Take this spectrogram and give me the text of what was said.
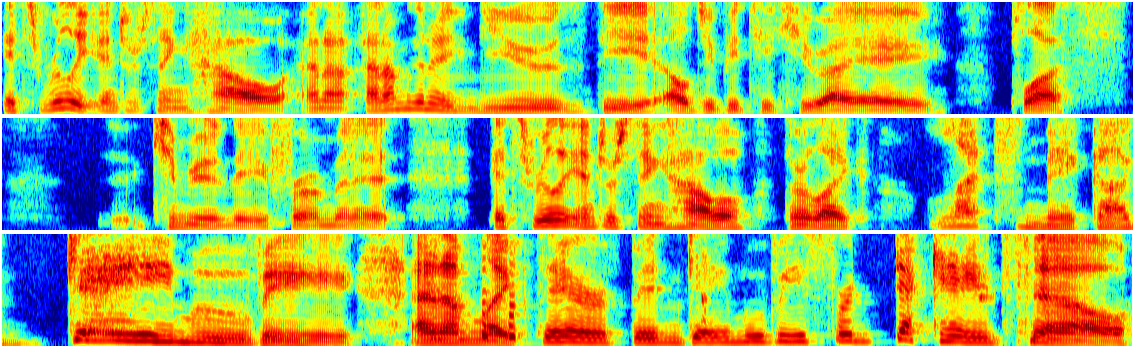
it's really interesting how, and I, and I'm going to use the LGBTQIA plus community for a minute. It's really interesting how they're like, let's make a gay movie. And I'm like, there have been gay movies for decades now.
